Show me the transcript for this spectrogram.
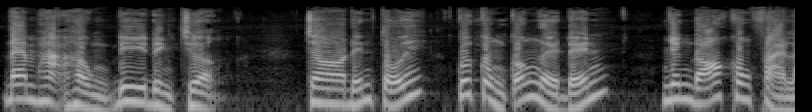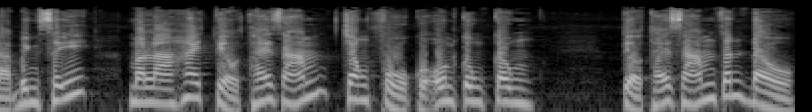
Đem Hạ Hồng đi đình trượng. Cho đến tối cuối cùng có người đến. Nhưng đó không phải là binh sĩ Mà là hai tiểu thái giám trong phủ của ôn công công. Tiểu thái giám dẫn đầu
